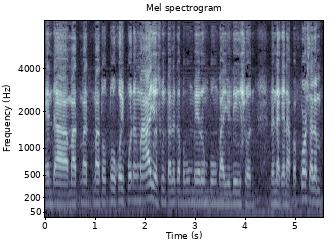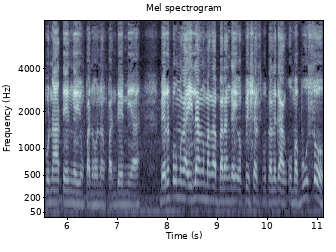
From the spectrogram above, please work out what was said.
and uh, mat, mat, matutukoy po ng maayos kung talaga po meron pong violation na naganap. Of course, alam po natin ngayong panahon ng pandemya, meron pong mga ilang mga barangay officials po talaga ang umabuso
